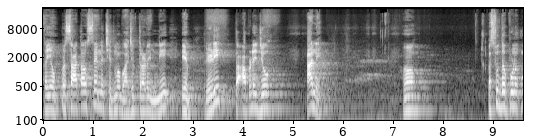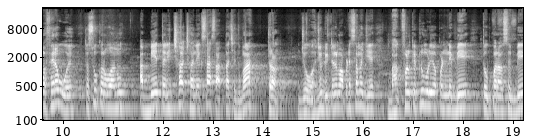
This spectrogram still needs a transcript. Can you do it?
તો અહીંયા ઉપર સાત આવશે ને છેદમાં ભાજક ત્રણ એમની એમ. રેડી તો આપણે જો આને? અશુદ્ધ અપૂર્ણાંકમાં ફેરવવું હોય તો શું કરવાનું? આ બે તરી છ છ ને એક સાત, સાતના છેદમાં ત્રણ. જો હજુ ડિટેલમાં આપણે સમજીએ. ભાગફળ કેટલું મળ્યું આપણને? બે. તો ઉપર આવશે બે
